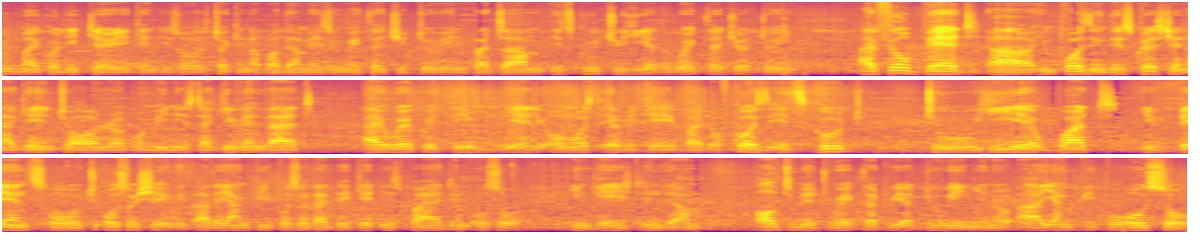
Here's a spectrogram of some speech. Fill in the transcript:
with my colleague Derek, and he's always talking about the amazing work that you're doing. But um, it's good to hear the work that you're doing. I feel bad uh, imposing this question again to our Honorable Minister, given that I work with him nearly almost every day. But of course, it's good to hear what events or to also share with other young people so that they get inspired and also engaged in the um, ultimate work that we are doing. You know, our young people also,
